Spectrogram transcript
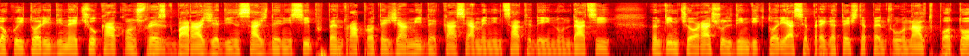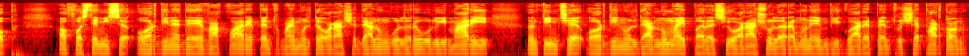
Locuitorii din Eciuca construiesc baraje din saci de nisip pentru a proteja mii de case amenințate de inundații, în timp ce orașul din Victoria se pregătește pentru un alt potop. Au fost emise ordine de evacuare pentru mai multe orașe de-a lungul râului Marii, în timp ce ordinul de a nu mai părăsi orașul rămâne în vigoare pentru Shepparton.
